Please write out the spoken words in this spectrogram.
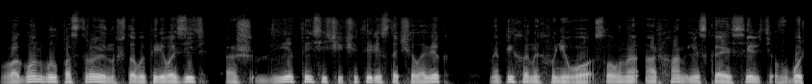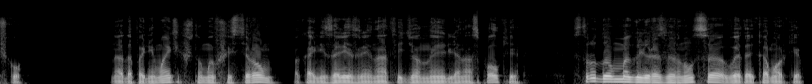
вагон был построен, чтобы перевозить аж 2400 человек, напиханных в него, словно архангельская сельдь в бочку. Надо понимать, что мы в шестером, пока не залезли на отведенные для нас полки, с трудом могли развернуться в этой коморке.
